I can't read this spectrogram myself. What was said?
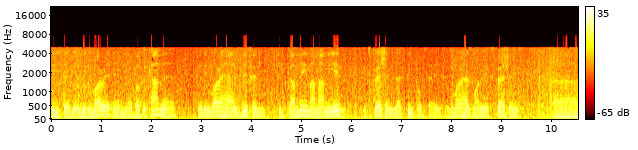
He said there's a Gemara in uh, Bava Kama where the Gemara has different pidkamim amamiyim expressions that people say. So the Gemara has one of the expressions, uh,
